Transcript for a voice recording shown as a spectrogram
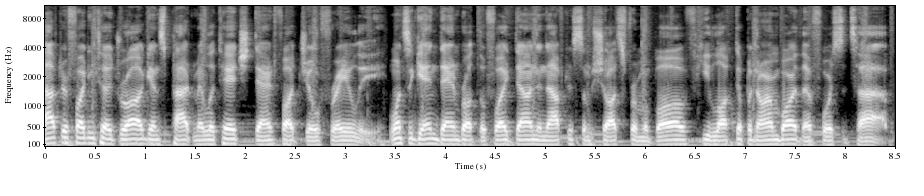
After fighting to a draw against Pat Miletich, Dan fought Joe Fraley. Once again, Dan brought the fight down and after some shots from above, he locked up an armbar that forced a tap.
